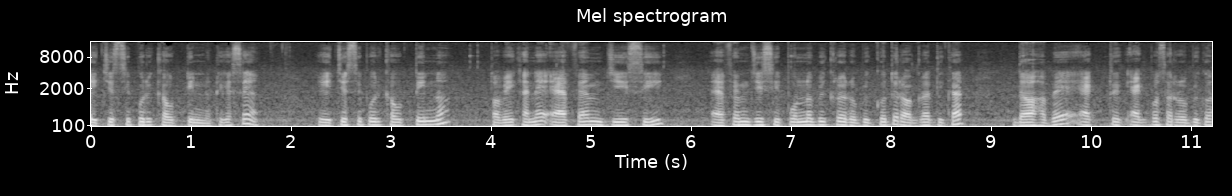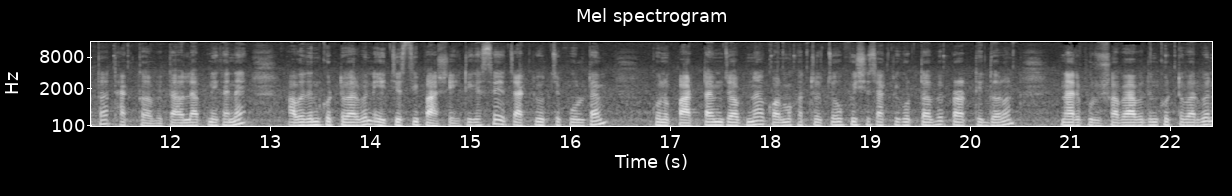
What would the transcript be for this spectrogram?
এইচএসসি পরীক্ষা উত্তীর্ণ, ঠিক আছে? এইচএসসি পরীক্ষা উত্তীর্ণ, তবে এখানে F M GC F M GC পণ্য বিক্রয়ের অভিজ্ঞতার অগ্রাধিকার দেওয়া হবে। এক এক বছরের অভিজ্ঞতা থাকতে হবে। তাহলে আপনি এখানে আবেদন করতে পারবেন এইচএসসি পাশেই, ঠিক আছে? চাকরি হচ্ছে ফুল টাইম কোনো পার্ট টাইম জব না। কর্মক্ষেত্র হচ্ছে অফিসে চাকরি করতে হবে, প্রার্থীর ধরন, নারী পুরুষ, সবাই আবেদন করতে পারবেন।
